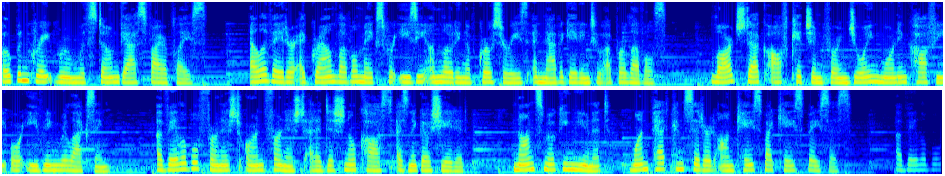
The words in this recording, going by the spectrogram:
Open great room with stone gas fireplace. Elevator at ground level makes for easy unloading of groceries and navigating to upper levels. Large deck off kitchen for enjoying morning coffee or evening relaxing. Available furnished or unfurnished at additional cost as negotiated. Non smoking unit, one pet considered on case by case basis. Available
